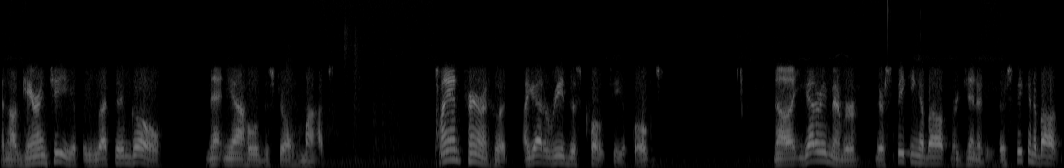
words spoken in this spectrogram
And I'll guarantee you, if we let them go, Netanyahu will destroy Hamas. Planned Parenthood. I got to read this quote to you, folks. Now, you got to remember, they're speaking about virginity. They're speaking about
